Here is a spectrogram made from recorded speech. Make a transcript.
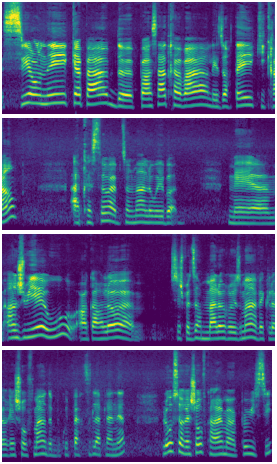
Si on est capable de passer à travers les orteils qui crampent, après ça, habituellement, l'eau est bonne. Mais euh, en juillet, août, encore là, euh, si je peux dire malheureusement, avec le réchauffement de beaucoup de parties de la planète, l'eau se réchauffe quand même un peu ici.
